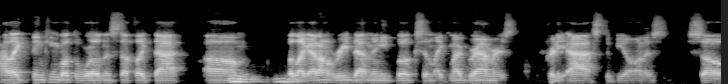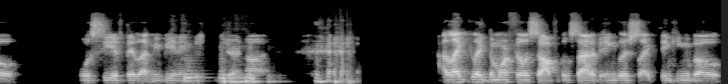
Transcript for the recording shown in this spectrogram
I like thinking about the world and stuff like that. Um, Mm, but like I don't read that many books, and like my grammar is pretty ass to be honest. So we'll see if they let me be an English teacher or not. I like like the more philosophical side of English, like thinking about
